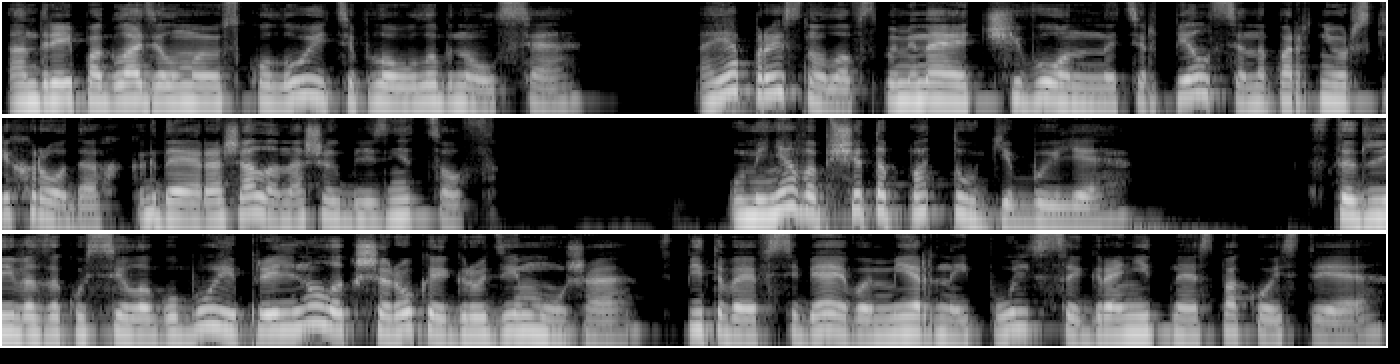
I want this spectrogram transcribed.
Андрей погладил мою скулу и тепло улыбнулся. А я прыснула, вспоминая, чего он натерпелся на партнерских родах, когда я рожала наших близнецов. У меня вообще-то потуги были. Стыдливо закусила губу и прильнула к широкой груди мужа, впитывая в себя его мерный пульс и гранитное спокойствие.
